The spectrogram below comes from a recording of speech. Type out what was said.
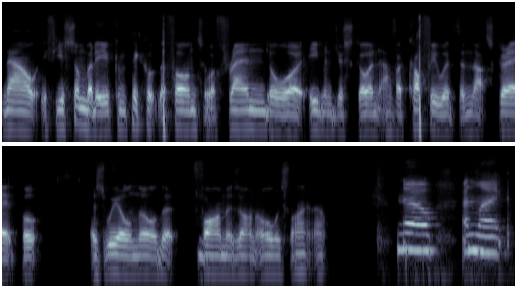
Now, if you're somebody who can pick up the phone to a friend or even just go and have a coffee with them, that's great. But as we all know, that hmm. farmers aren't always like that. No, and like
